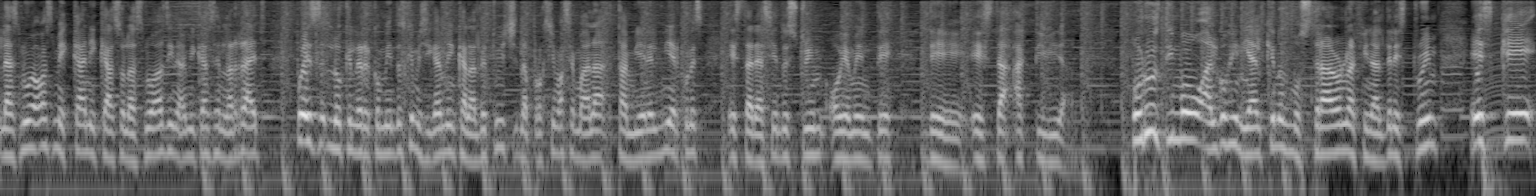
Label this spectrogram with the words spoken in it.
las nuevas mecánicas o las nuevas dinámicas en la raid, pues lo que les recomiendo es que me sigan en mi canal de Twitch. La próxima semana, también el miércoles, estaré haciendo stream, obviamente, de esta actividad. Por último, algo genial que nos mostraron al final del stream es que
